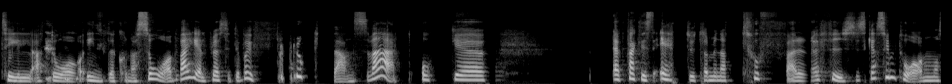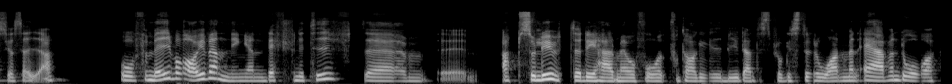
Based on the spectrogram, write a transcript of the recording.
till att då inte kunna sova helt plötsligt. Det var ju fruktansvärt och är faktiskt ett av mina tuffare fysiska symptom måste jag säga. Och för mig var ju vändningen definitivt eh, absolut det här med att få, få tag i bioidentiskt progesteron, men även då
